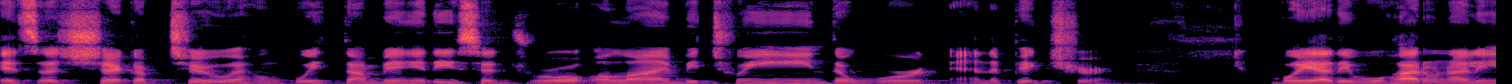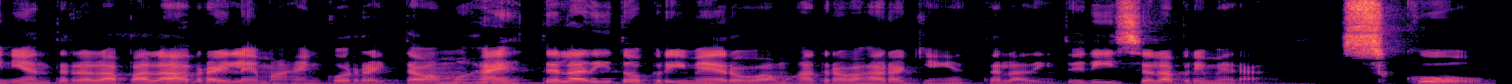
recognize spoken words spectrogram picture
it's a checkup too, es un quiz también y dice, draw a line between the word and the picture. Voy a dibujar una línea entre la palabra y la imagen correcta. Vamos a este ladito primero. Vamos a trabajar aquí en este ladito. Y dice la primera, school.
